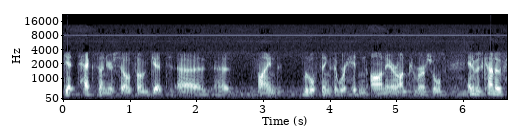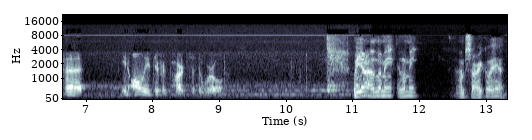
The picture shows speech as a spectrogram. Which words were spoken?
get text on your cell phone, get uh, uh, find little things that were hidden on air on commercials, and it was kind of in all these different parts of the world. Well, yeah. Let me let me. I'm sorry. Go ahead.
